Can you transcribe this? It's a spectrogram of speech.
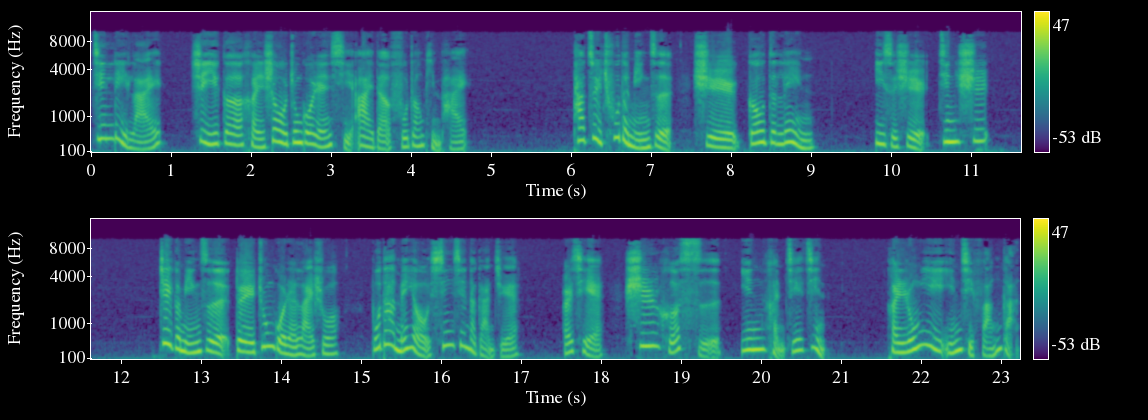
金利来是一个很受中国人喜爱的服装品牌。它最初的名字是 Goldline，意思是金狮。这个名字对中国人来说，不但没有新鲜的感觉，而且“狮”和“死”音很接近，很容易引起反感。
